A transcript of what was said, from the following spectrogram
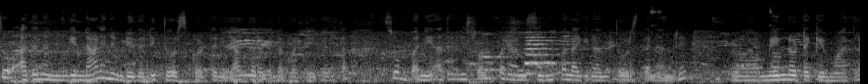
ಸೊ ಅದನ್ನು ನಿಮಗೆ ನಾಳಿನ ವಿಡಿಯೋದಲ್ಲಿ ತೋರಿಸ್ಕೊಡ್ತೇನೆ. ಯಾವ ಥರದ್ದೆಲ್ಲ ಬಟ್ಟೆ ಇದೆ ಅಂತ. ಸೊ ಬನ್ನಿ ಅದರಲ್ಲಿ ಸ್ವಲ್ಪ ನಾನು ಸಿಂಪಲಾಗಿ ನಾನು ತೋರಿಸ್ತೇನೆ ಅಂದರೆ ಮೇಲ್ನೋಟಕ್ಕೆ ಮಾತ್ರ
